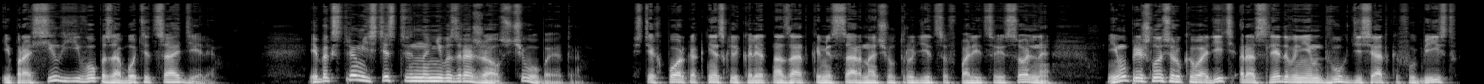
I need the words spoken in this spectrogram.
и просил его позаботиться о деле. И Бэкстрём, естественно, не возражал, с чего бы это. С тех пор, как несколько лет назад комиссар начал трудиться в полиции Сольны, ему пришлось руководить расследованием двух десятков убийств,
